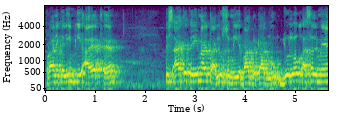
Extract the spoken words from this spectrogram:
قرآن کریم کی آیت ہے۔ اس آیت کریمہ کے تعلق سے میں یہ بات بتا دوں، جو لوگ اصل میں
